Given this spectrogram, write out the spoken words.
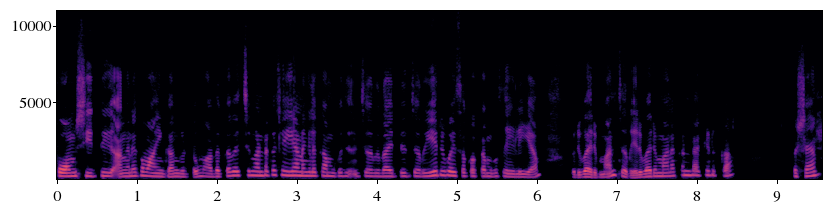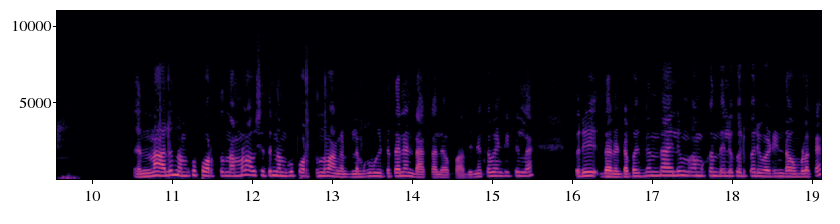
ഫോം ഷീറ്റ് അങ്ങനെയൊക്കെ വാങ്ങിക്കാൻ കിട്ടും. അതൊക്കെ വെച്ചും കണ്ടൊക്കെ ചെയ്യുകയാണെങ്കിലൊക്കെ നമുക്ക് ചെറുതായിട്ട് ചെറിയൊരു പൈസക്കൊക്കെ നമുക്ക് സെയിൽ ചെയ്യാം. ഒരു വരുമാനം ചെറിയൊരു വരുമാനമൊക്കെ ഉണ്ടാക്കിയെടുക്കാം. പക്ഷെ എന്നാലും നമുക്ക് പുറത്ത് നമ്മളെ ആവശ്യത്തിന് നമുക്ക് പുറത്തുനിന്ന് വാങ്ങണ്ടല്ലോ. നമുക്ക് വീട്ടിൽ തന്നെ ഉണ്ടാക്കാമല്ലോ. അപ്പോൾ അതിനൊക്കെ വേണ്ടിയിട്ടുള്ള ഒരു ഇതാണ് കേട്ടോ. അപ്പോൾ ഇതെന്തായാലും നമുക്ക് എന്തെങ്കിലുമൊക്കെ ഒരു പരിപാടി ഉണ്ടാകുമ്പോഴൊക്കെ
